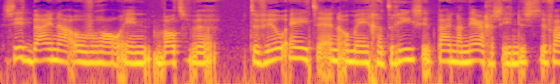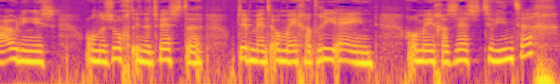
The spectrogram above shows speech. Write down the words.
zit bijna overal in wat we te veel eten en omega-3 zit bijna nergens in. Dus de verhouding is onderzocht in het Westen op dit moment omega-3 1, omega-6 20.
